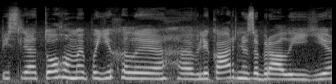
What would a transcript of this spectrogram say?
Після того ми поїхали в лікарню, забрали її.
